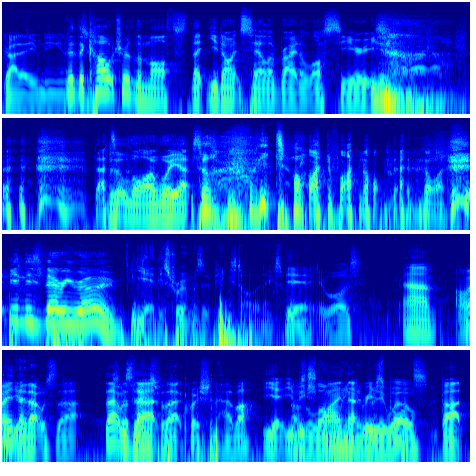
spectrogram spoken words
great evening. But the culture of the Moths that you don't celebrate a lost series. That's a lie. We absolutely tied one on that night in this very room. yeah, this room was a pigsty the next morning. Yeah, it was. Um, I mean, yeah, that, that was that. That So was thanks that. for that question, Haber. yeah, you've a explained that really well. But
